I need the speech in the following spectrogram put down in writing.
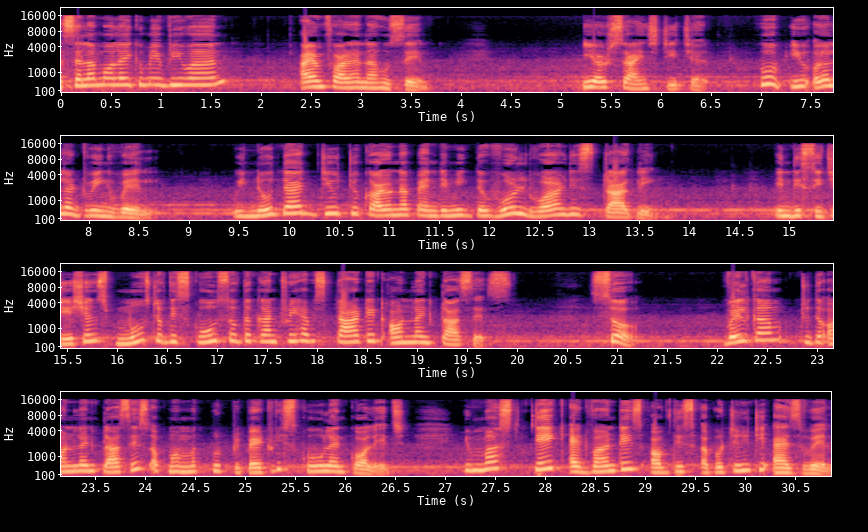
Assalamu alaikum everyone. I am Farhana Hossain, your science teacher. Hope you all are doing well. We know that due to corona pandemic the whole world is struggling. In these situations most of the schools of the country have started online classes. So, welcome to the online classes of Mohammadpur Preparatory School and College. You must take advantage of this opportunity as well.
